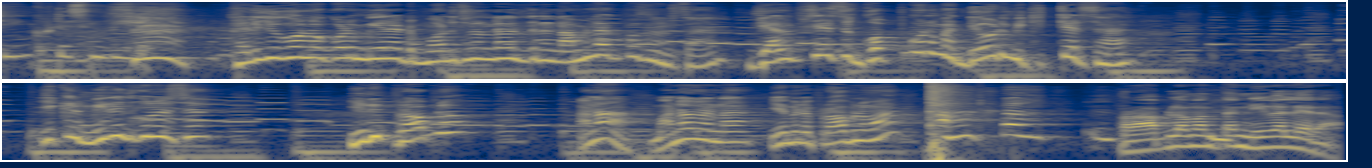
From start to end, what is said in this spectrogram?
చైన్ కొట్టేసింది సార్ కలియుగంలో కూడా మీరంటే మనుషులు ఉన్నారని నేను నమ్మలేకపోతున్నాను సార్. హెల్ప్ చేసి గొప్ప కూడా మా దేవుడు మీకు ఇచ్చాడు సార్. ఇక్కడ మీరు ఎందుకున్నారు సార్? ఇది ప్రాబ్లం? అన్నా మనోళ్ళన్నా ఏమైనా ప్రాబ్లమా? ప్రాబ్లం అంతా నీ వల్లేరా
